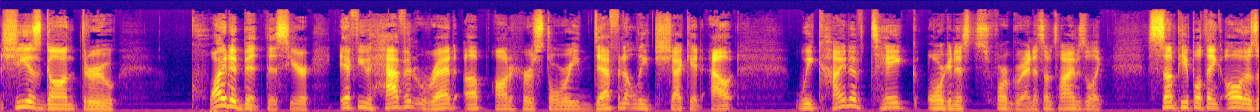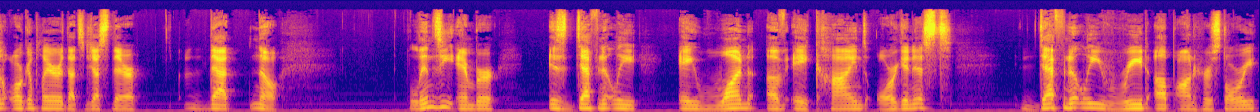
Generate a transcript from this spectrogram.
She has gone through quite a bit this year. If you haven't read up on her story, definitely check it out. We kind of take organists for granted sometimes. Like some people think, oh, there's an organ player that's just there. That no. Lindsay Ember is definitely a one of a kind organist. Definitely read up on her story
